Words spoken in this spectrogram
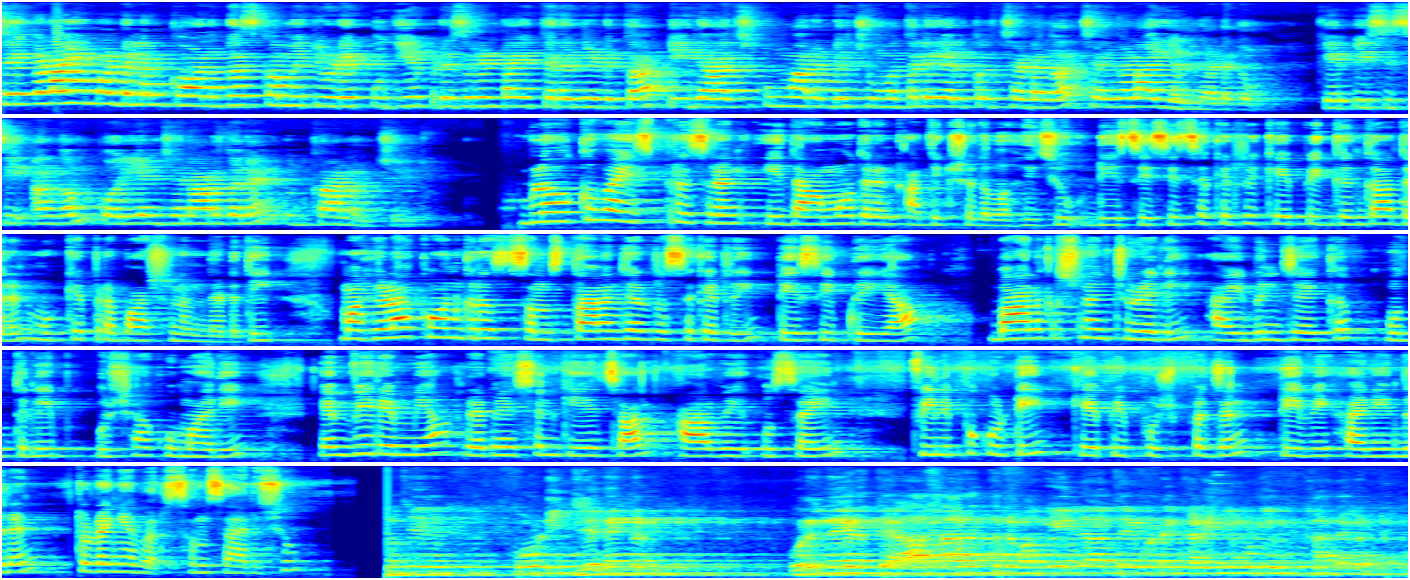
ചെങ്ങളായി മണ്ഡലം കോൺഗ്രസ് കമ്മിറ്റിയുടെ പുതിയ പ്രസിഡന്റായി തെരഞ്ഞെടുത്ത ടി രാജ്കുമാറിന്റെ ചുമതലയേൽക്കൽ ചടങ്ങ് ചെങ്ങളായിൽ നടന്നു. കെ പി സി സി അംഗം കൊയ്യൻ ജനാർദ്ദനൻ ഉദ്ഘാടനം ചെയ്തു. Block vice president E Damodaran അധ്യക്ഷത വഹിച്ചു. D C C secretary K P Gangadharan മുഖ്യപ്രഭാഷണം നടത്തി. മഹിളാ കോൺഗ്രസ് സംസ്ഥാന general secretary T C Priya Balakrishnan Chuzhali Ibin Jacob Muthaleeb Ushakumari M V Ramya Rameshan Kiyachal R V Hussain Philip Kutty K P Pushpajan T V Harindran തുടങ്ങിയവർ സംസാരിച്ചു. അഞ്ച് കോടി ജനങ്ങൾ ഒരു നേരത്തെ ആഹാരത്തിന് വകയില്ലാത്ത ഇവിടെ കഴിഞ്ഞുകൂടി ഒരു കാലഘട്ടം.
